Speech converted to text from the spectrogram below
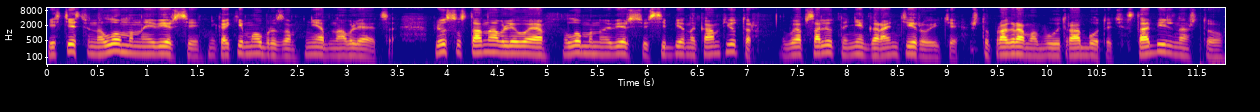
Естественно, ломанные версии никаким образом не обновляются. Плюс устанавливая ломаную версию себе на компьютер, вы абсолютно не гарантируете, что программа будет работать стабильно, что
